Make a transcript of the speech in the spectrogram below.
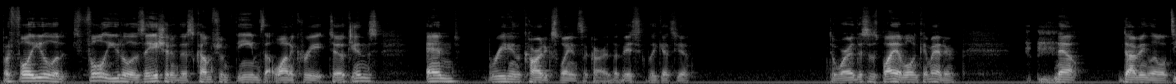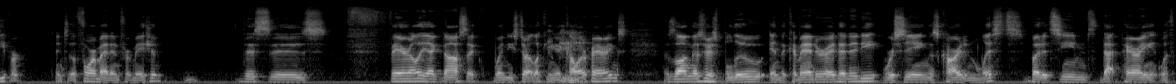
But full, util- full utilization of this comes from themes that want to create tokens, and reading the card explains the card. That basically gets you to where this is playable in Commander. now, diving a little deeper into the format information, this is fairly agnostic when you start looking at color pairings. As long as there's blue in the commander identity, we're seeing this card in lists, but it seems that pairing it with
